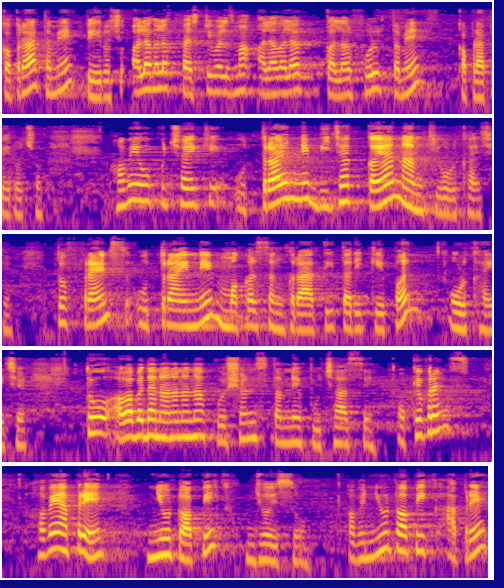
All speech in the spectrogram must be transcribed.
કપડાં તમે પહેરો છો. અલગ અલગ ફેસ્ટિવલ્સમાં અલગ અલગ કલરફુલ તમે કપડાં પહેરો છો. હવે એવું પૂછાય કે ઉત્તરાયણને બીજા કયા નામથી ઓળખાય છે? તો ફ્રેન્ડ્સ ઉત્તરાયણને મકર સંક્રાંતિ તરીકે પણ ઓળખાય છે. તો આવા બધા નાના નાના ક્વેશ્ચન્સ તમને પૂછાશે. ઓકે ફ્રેન્ડ્સ હવે આપણે ન્યૂ ટોપિક જોઈશું. હવે ન્યૂ ટોપિક આપણે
